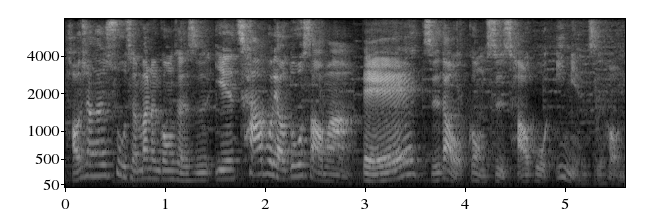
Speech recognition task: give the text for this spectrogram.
好像跟速成班的工程师也差不了多少嘛。诶，直到我共事超过一年之后呢，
